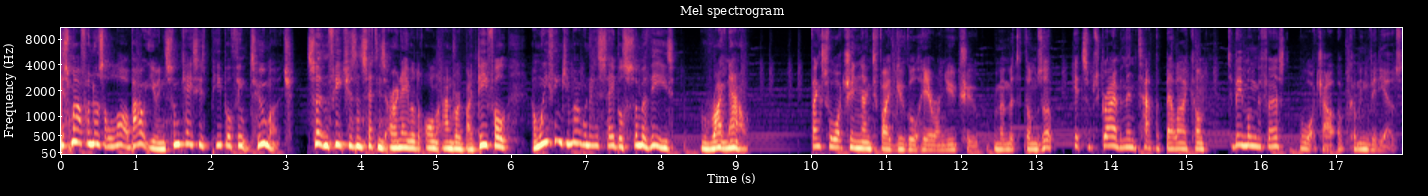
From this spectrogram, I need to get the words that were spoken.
Your smartphone knows a lot about you. In some cases, people think too much. Certain features and settings are enabled on Android by default, and we think you might want to disable some of these right now. Thanks for watching 9to5 Google here on YouTube. Remember to thumbs up, hit subscribe, and then tap the bell icon to be among the first to watch our upcoming videos.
